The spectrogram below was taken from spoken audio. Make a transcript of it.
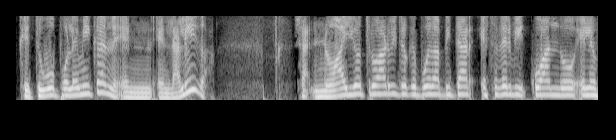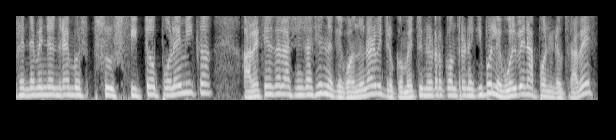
que tuvo polémica en, en, la liga. O sea, no hay otro árbitro que pueda pitar este derby cuando el enfrentamiento entre ambos suscitó polémica. A veces da la sensación de que cuando un árbitro comete un error contra un equipo le vuelven a poner otra vez.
